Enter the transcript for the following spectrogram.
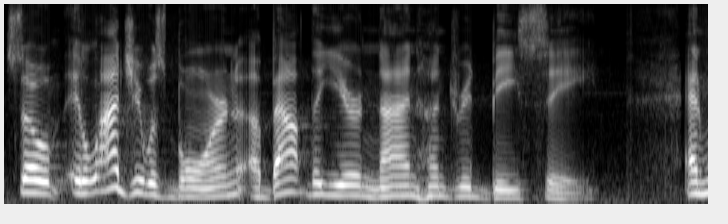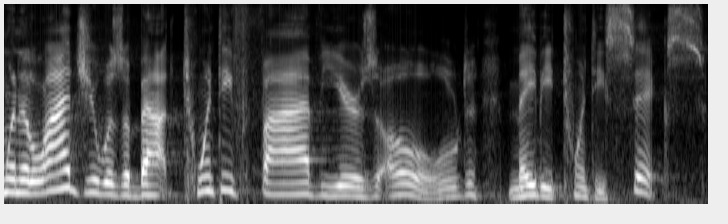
So Elijah was born about the year 900 BC. And when Elijah was about 25 years old, maybe 26,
